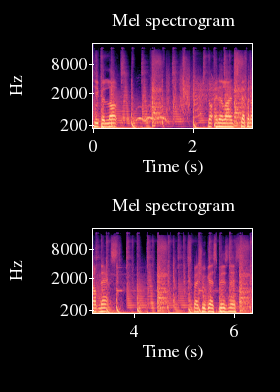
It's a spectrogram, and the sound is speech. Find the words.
Keep it locked. Got Inner Line stepping up next. Special guest business.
